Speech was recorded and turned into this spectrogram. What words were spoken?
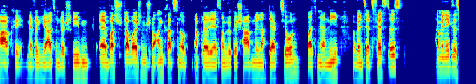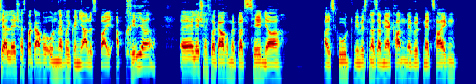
Ah, okay. Maverick Vinales unterschrieben. Äh, was, da wollte ich nämlich nur ankratzen, ob Aprilia den jetzt noch wirklich haben will nach der Aktion. Weiß man ja nie. Aber wenn es jetzt fest ist, haben wir nächstes Jahr Leishas Bagaro und Maverick Vinales bei Aprilia. Äh, Leishas Bagaro mit Platz 10, ja, alles gut. Wir wissen, dass er mehr kann, er wird mehr zeigen.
